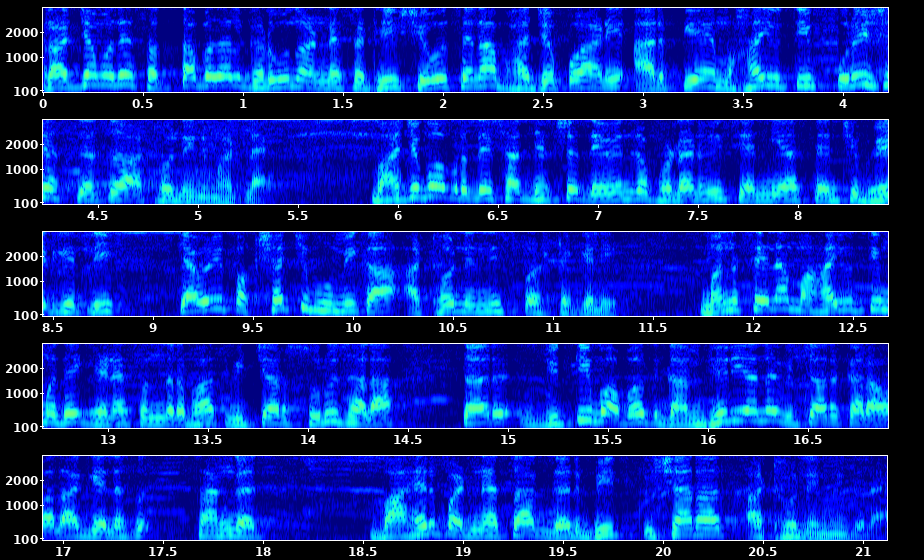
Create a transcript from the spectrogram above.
राज्यामध्ये सत्ता बदल घडवून आणण्यासाठी शिवसेना भाजप आणि आरपीआय महायुती पुरेशी असल्याचं आठवलेंनी म्हटलंय. भाजप प्रदेशाध्यक्ष देवेंद्र फडणवीस यांनी आज त्यांची भेट घेतली. त्यावेळी पक्षाची भूमिका आठवलेंनी स्पष्ट केली. मनसेला महायुतीमध्ये घेण्यासंदर्भात विचार सुरू झाला तर युतीबाबत गांभीर्यानं विचार करावा लागेल असं सांगत बाहेर पडण्याचा गर्भित इशाराच आठवलेंनी दिलाय.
